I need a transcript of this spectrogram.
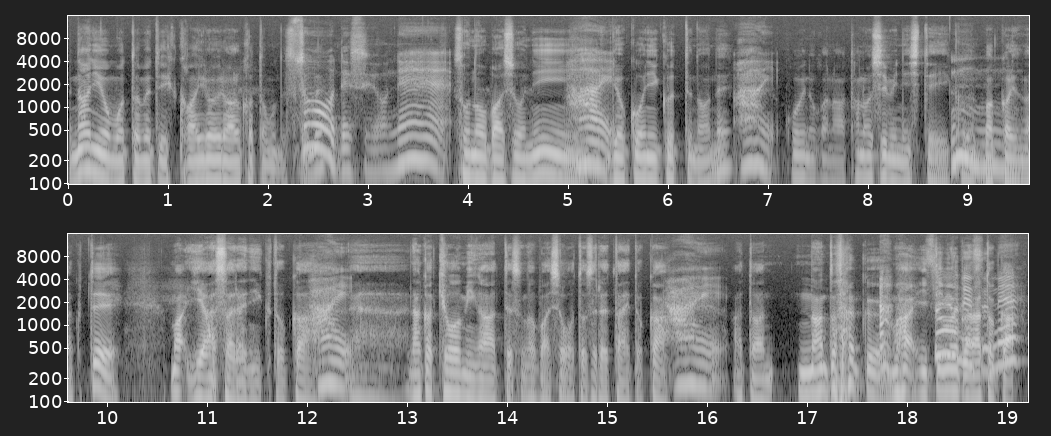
何を求めていくかいろいろあるかと思うんですよね。そうですよね。その場所にはい旅行に行くっていうのはね、はい。こういうのかな楽しみにしていくうんうんばっかりじゃなくて、まあ、癒されに行くとか、はいえーなんか興味があってその場所を訪れたいとか、はい。あとはなんとなくまあ行ってみようかなとか。そうですね。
